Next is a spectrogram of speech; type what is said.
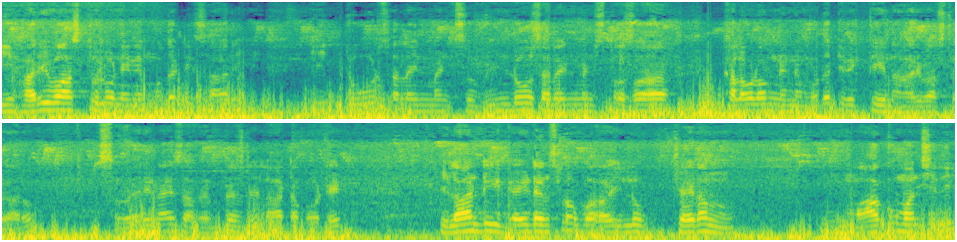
ఈ హరివాస్తులో నేను మొదటిసారి అరేంజ్మెంట్స్ విండోస్ అరేంజ్మెంట్స్తో సహా కలవడం నేను మొదటి వ్యక్తి నా హరివాస్తు గారు. So very nice I impressed lot about it ఇలాంటి గైడెన్స్లో ఇల్లు చేయడం మాకు మంచిది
